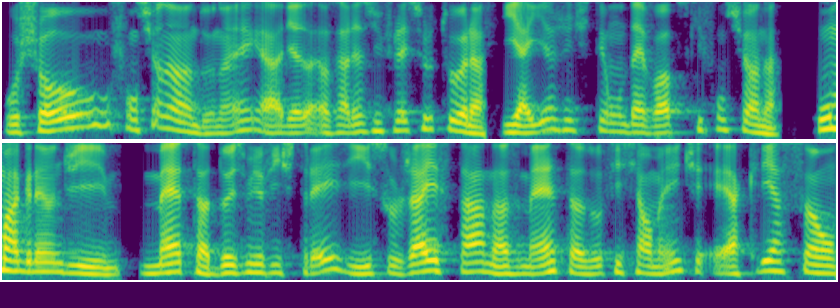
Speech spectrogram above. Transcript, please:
o show funcionando, né? As áreas de infraestrutura. E aí a gente tem um DevOps que funciona. Uma grande meta 2023, e isso já está nas metas oficialmente, é a criação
